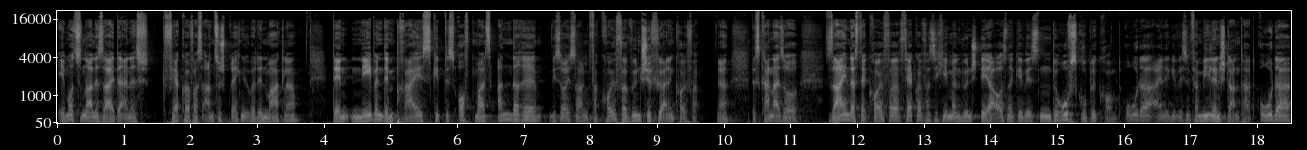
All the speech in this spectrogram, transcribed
emotionale Seite eines Verkäufers anzusprechen über den Makler. Denn neben dem Preis gibt es oftmals andere, wie soll ich sagen, Verkäuferwünsche für einen Käufer. Ja, das kann also sein, dass der Käufer, Verkäufer sich jemanden wünscht, der aus einer gewissen Berufsgruppe kommt oder einen gewissen Familienstand hat oder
